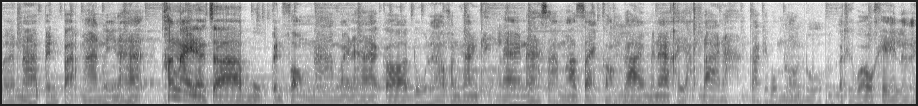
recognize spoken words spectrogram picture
เปิดมาเป็นประมาณนี้นะฮะ ข้างในเนี่ยจะบุเป็นฟองน้ำไว้นะฮะ ก็ดูแล้วค่อนข้างแข็งแรงนะ สามารถใส่กล่องได้ไม่น่าขยับได้นะจากที่ผมลองดูก็ถือว่าโอเคเลย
